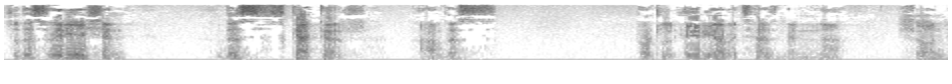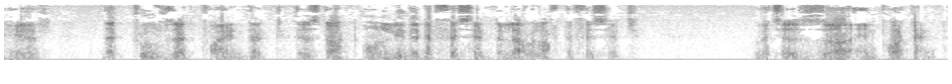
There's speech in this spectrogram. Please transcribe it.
So this variation, this scatter of this total area which has been uh, shown here, that proves that point that is not only the deficit, the level of deficit which is uh, important,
